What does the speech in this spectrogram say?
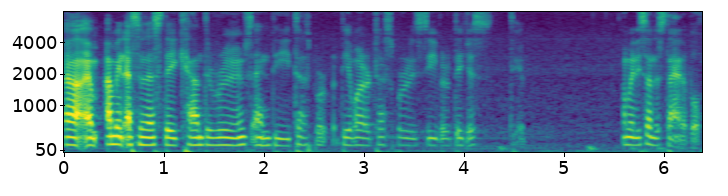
uh, I, mean, as soon as they count the rooms and the the amount of transport receiver, they just dip. I mean, it's understandable.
